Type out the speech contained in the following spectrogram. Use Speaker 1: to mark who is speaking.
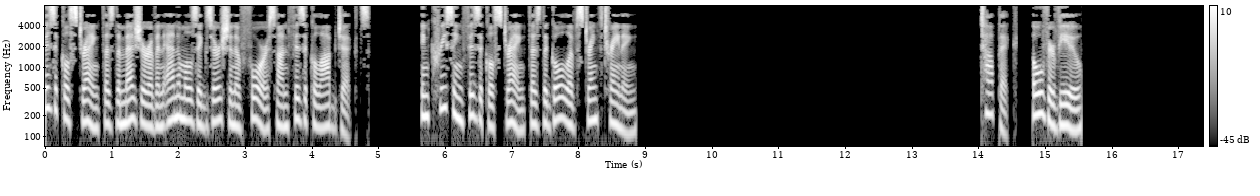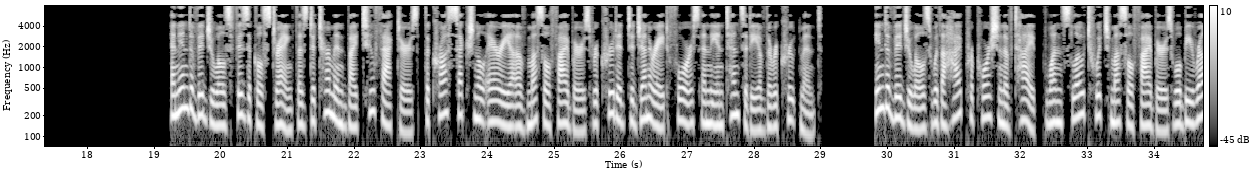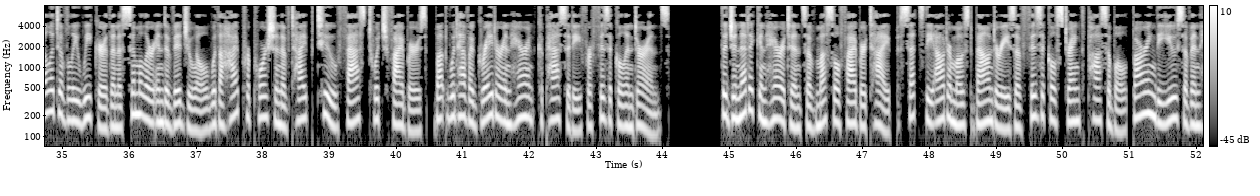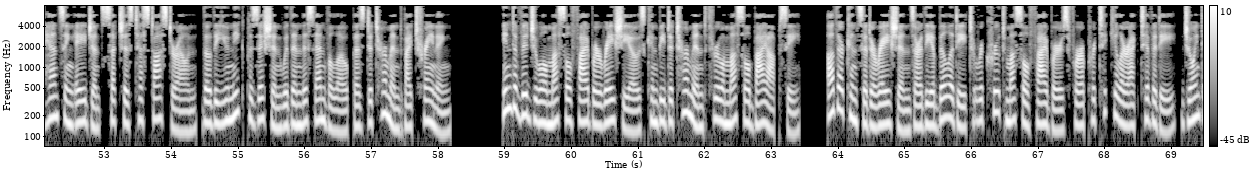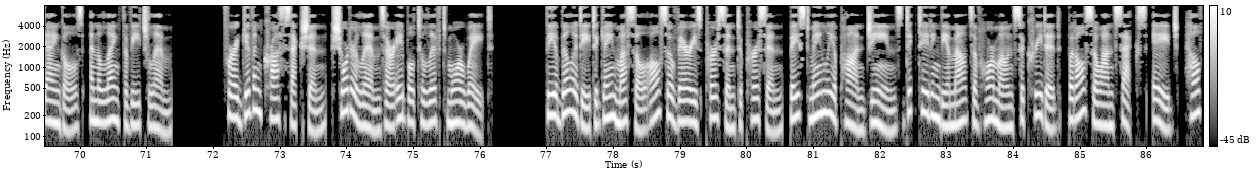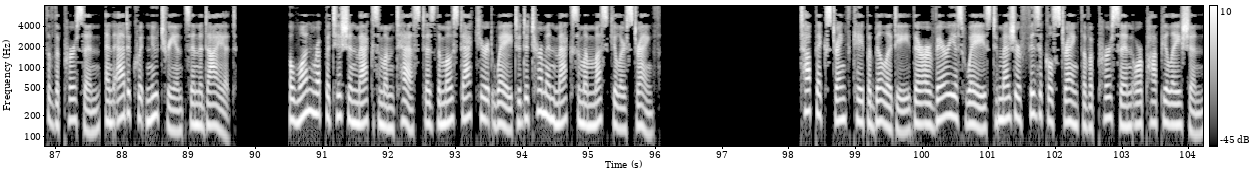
Speaker 1: Physical strength is the measure of an animal's exertion of force on physical objects. Increasing physical strength is the goal of strength training. Overview An individual's physical strength is determined by two factors, the cross-sectional area of muscle fibers recruited to generate force and the intensity of the recruitment. Individuals with a high proportion of type 1 slow-twitch muscle fibers will be relatively weaker than a similar individual with a high proportion of type 2 fast-twitch fibers, but would have a greater inherent capacity for physical endurance. The genetic inheritance of muscle fiber type sets the outermost boundaries of physical strength possible barring the use of enhancing agents such as testosterone, though the unique position within this envelope is determined by training. Individual muscle fiber ratios can be determined through a muscle biopsy. Other considerations are the ability to recruit muscle fibers for a particular activity, joint angles, and the length of each limb. For a given cross-section, shorter limbs are able to lift more weight. The ability to gain muscle also varies person to person, based mainly upon genes dictating the amounts of hormones secreted, but also on sex, age, health of the person, and adequate nutrients in the diet. A one-repetition maximum test is the most accurate way to determine maximum muscular strength. Topic strength capability There are various ways to measure physical strength of a person or population.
